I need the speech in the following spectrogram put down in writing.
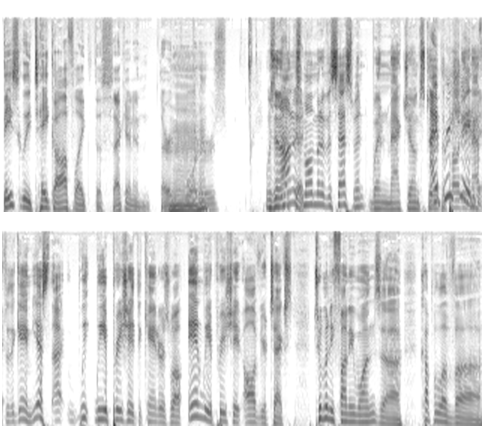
basically take off like the second and 3rd quarters, It was an honest good. moment of assessment when Mac Jones stood I at the podium after it. the game. Yes, uh, we, we appreciate the candor as well, and we appreciate all of your texts. Too many funny ones, a uh, couple of, uh,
